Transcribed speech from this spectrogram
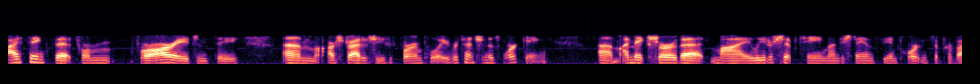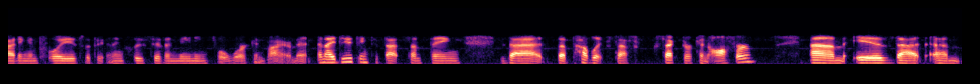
I think that for for our agency, um, our strategy for employee retention is working um, I make sure that my leadership team understands the importance of providing employees with an inclusive and meaningful work environment. And I do think that that's something that the public sector can offer um, is that um,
